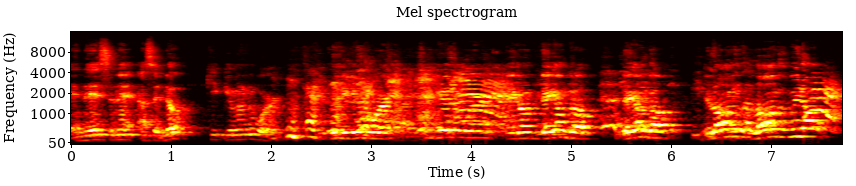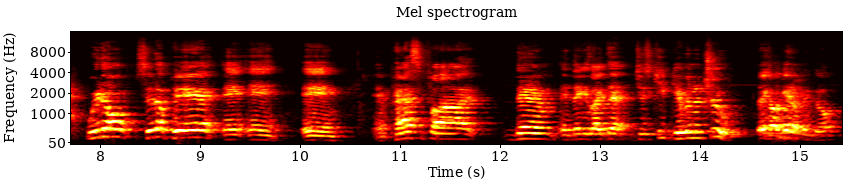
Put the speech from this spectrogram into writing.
and this and that." I said, "Nope, keep giving them the word. Keep giving the word. Keep giving the word. They gonna, they gonna go. They gonna go. As long as, as long as we don't, we don't sit up here and and and, and pacify them and things like that. Just keep giving the truth. They gonna get up and go.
